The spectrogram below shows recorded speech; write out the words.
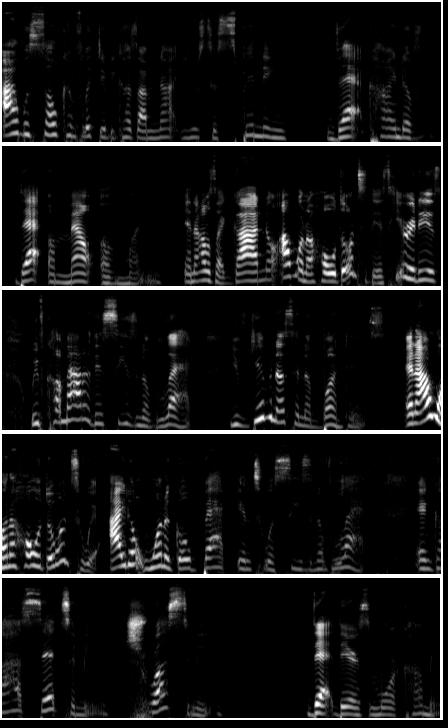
I was so conflicted because I'm not used to spending that kind of that amount of money. And I was like, God, no, I want to hold on to this. Here it is. We've come out of this season of lack. You've given us an abundance. And I want to hold on to it. I don't want to go back into a season of lack. And God said to me, Trust me that there's more coming.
